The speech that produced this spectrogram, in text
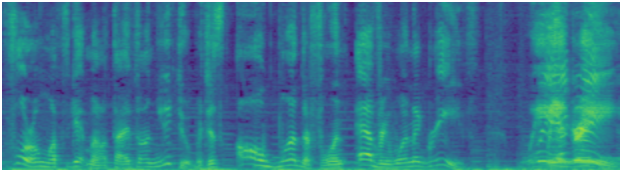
Floral wants to get monetized on YouTube, which is all wonderful and everyone agrees. We, agree.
